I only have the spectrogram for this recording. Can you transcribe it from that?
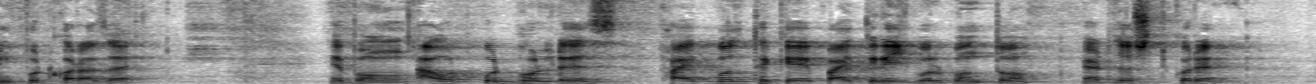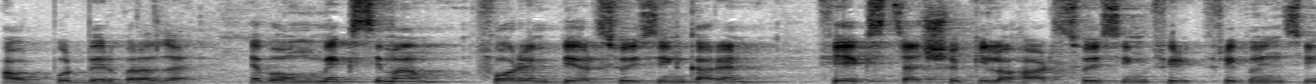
ইনপুট করা যায়। এবং আউটপুট ভোল্টেজ ফাইভ ভোল্ট থেকে পঁয়ত্রিশ ভোল্ট পর্যন্ত অ্যাডজাস্ট করে আউটপুট বের করা যায়। এবং maximum four ampere switching current fix চারশো kilo hertz switching frequency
